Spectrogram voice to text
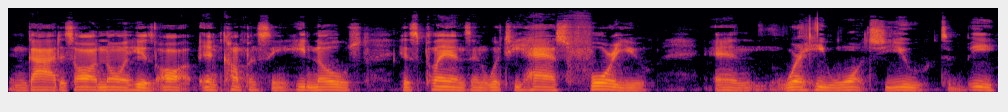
And God is all knowing, He is all encompassing. He knows his plans and which he has for you and where he wants you to be.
